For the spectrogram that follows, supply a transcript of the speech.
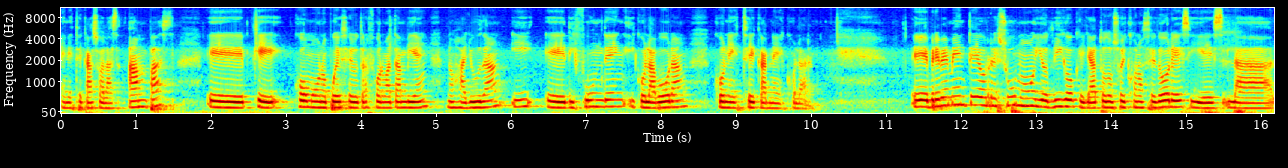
en este caso, a las AMPAs, eh, que, como no puede ser de otra forma también, nos ayudan y eh, difunden y colaboran con este carnet escolar. Eh, brevemente os resumo y os digo que ya todos sois conocedores y es la,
